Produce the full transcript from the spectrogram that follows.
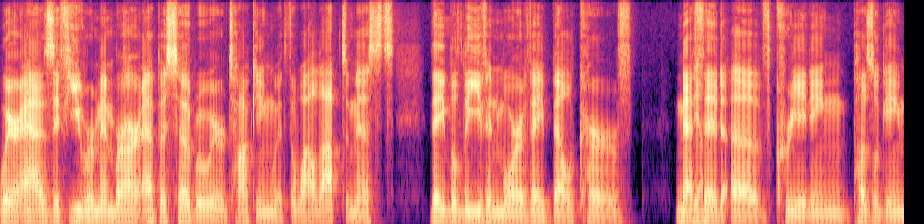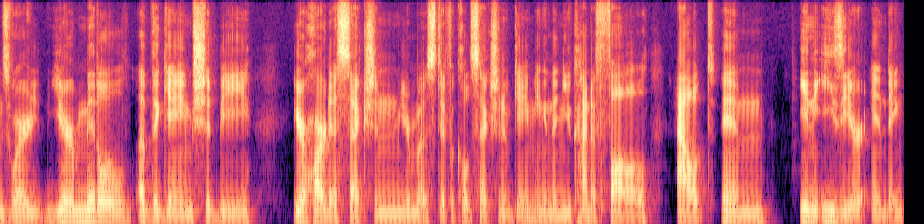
Whereas if you remember our episode where we were talking with the Wild Optimists, they believe in more of a bell curve method of creating puzzle games where your middle of the game should be your hardest section, your most difficult section of gaming, and then you kind of fall out in an easier ending.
